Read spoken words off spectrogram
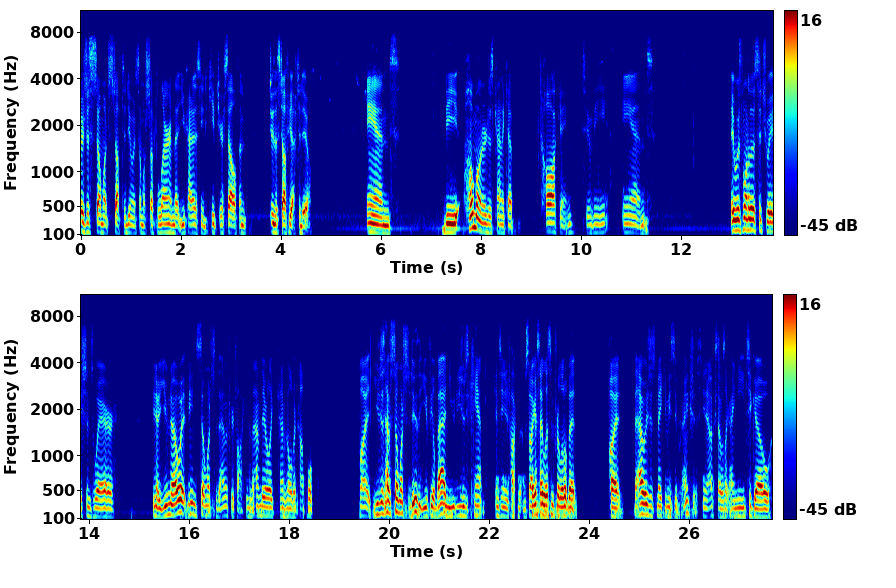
there's just so much stuff to do and so much stuff to learn that you kind of just need to keep to yourself and do the stuff you have to do. And the homeowner just kind of kept talking to me and it was one of those situations where you know you know it means so much to them if you're talking to them. They were like kind of an older couple. But you just have so much to do that you feel bad and you, you just can't continue to talk to them. So i guess i listened for a little bit but that was just making me super anxious you know because i was like i need to go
